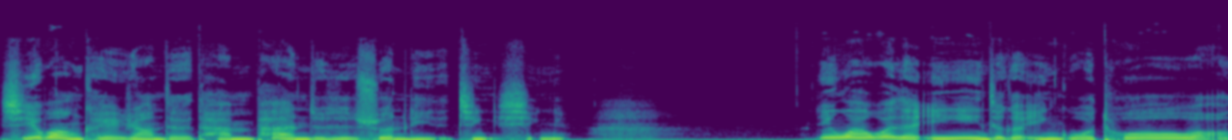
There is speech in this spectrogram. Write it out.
希望可以让这个谈判就是顺利的进行。另外，为了因应这个英国脱欧啊，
